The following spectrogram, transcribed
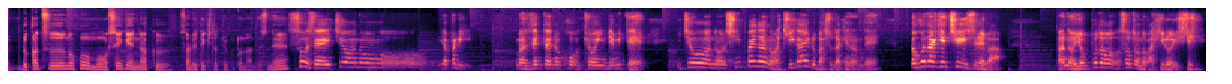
ー、部活の方も制限なくされてきたということなんですね。そうですね、一応、あのやっぱり、まあ、全体の教員で見て、一応あの心配なのは着替える場所だけなんで、どこだけ注意すれば、あのよっぽど外のが広いし、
